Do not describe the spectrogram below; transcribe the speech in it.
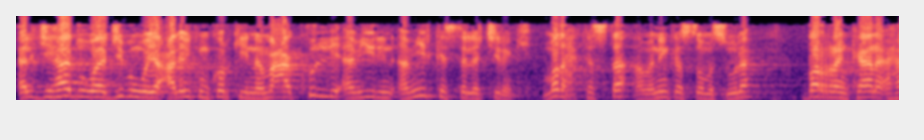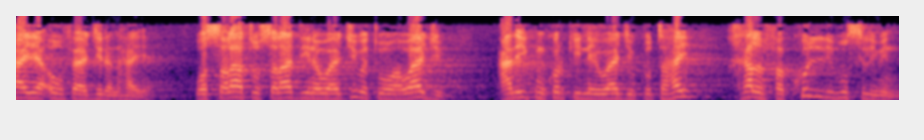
aljihaadu waajibun weeye calaykum korkiinna maca kulli amiirin amiir kasta la jirankii madax kasta ama nin kastoo mas'uula baran kaana ahaaya ow faajiran ahaaya. Wasalaatu salaadiina waajibatun waa waajib. Calaykum korkiinnaay waajib ku tahay khalfa kulli muslimin.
